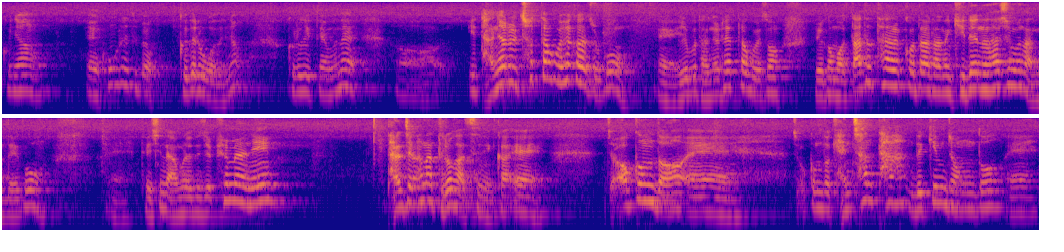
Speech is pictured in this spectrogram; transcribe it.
그냥 예, 콘크리트 벽 그대로거든요. 그렇기 때문에 어, 이 단열을 쳤다고 해가지고 예, 일부 단열했다고 해서 얘가 뭐 따뜻할 거다라는 기대는 하시면 안 되고 예, 대신에 아무래도 이제 표면이 단재가 하나 들어갔으니까 예, 조금 더 예, 조금 더 괜찮다 느낌 정도 예,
